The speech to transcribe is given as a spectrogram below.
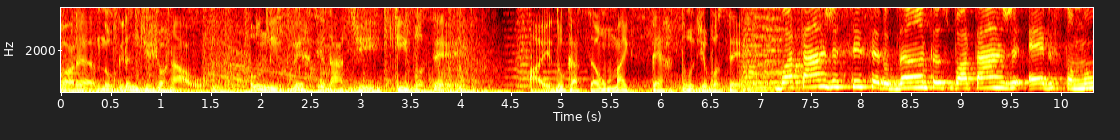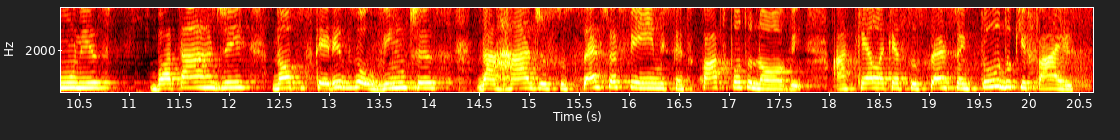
Agora no Grande Jornal. Universidade e você. A educação mais perto de você. Boa tarde, Cícero Dantas. Boa tarde, Eriston Nunes. Boa tarde, nossos queridos ouvintes da Rádio Sucesso FM 104.9, aquela que é sucesso em tudo que faz.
